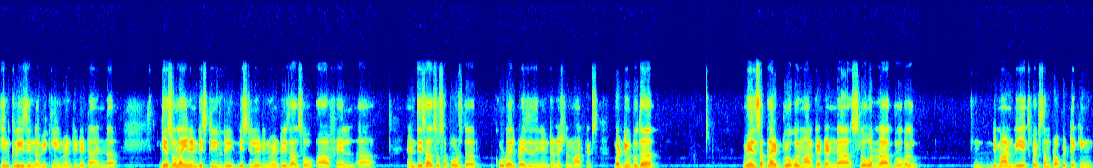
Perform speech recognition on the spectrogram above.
increase in the weekly inventory data. And uh, gasoline and distillery distillate inventories also fell and this also supports the crude oil prices in international markets. But due to the well supplied global market and uh, slower uh, global demand, we expect some profit taking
